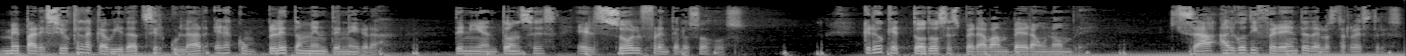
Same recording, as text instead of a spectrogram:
me pareció que la cavidad circular era completamente negra. Tenía entonces el sol frente a los ojos. Creo que todos esperaban ver a un hombre, quizá algo diferente de los terrestres,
